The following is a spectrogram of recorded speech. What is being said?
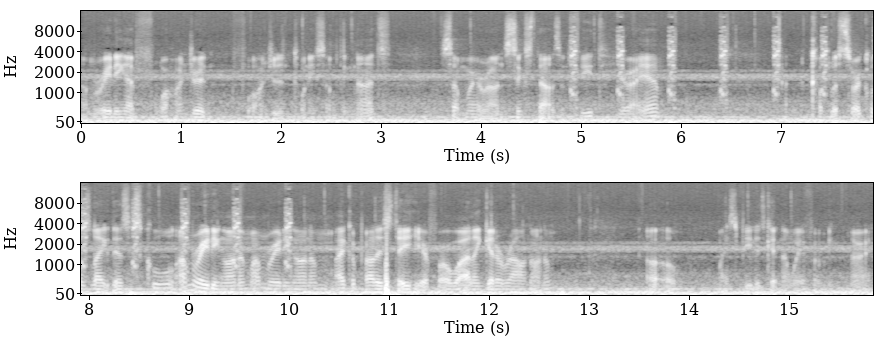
I'm rating at 400, 420 something knots, somewhere around 6,000 feet. Here I am. A couple of circles like this is cool. I'm rating on them, I'm rating on them. I could probably stay here for a while and get around on them. Uh-oh, my speed is getting away from me. Alright.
